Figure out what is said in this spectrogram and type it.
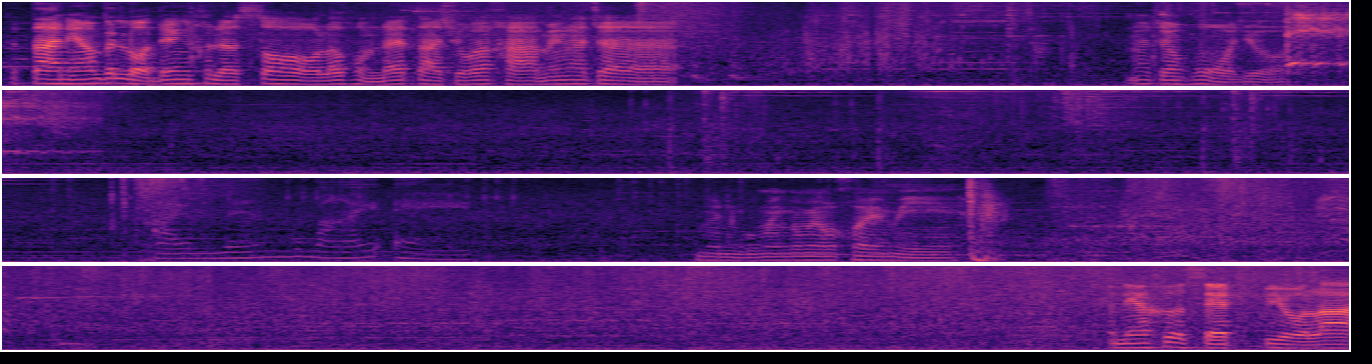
แต่ตาเนี้ยมันเป็นโหลดเด้งคอเลสโซอลแล้วผมได้ตาชัวร์คาแม่งน่าจะ น่าจะโหดอยู่ นเนี้ยคือเซตฟิโอล่า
